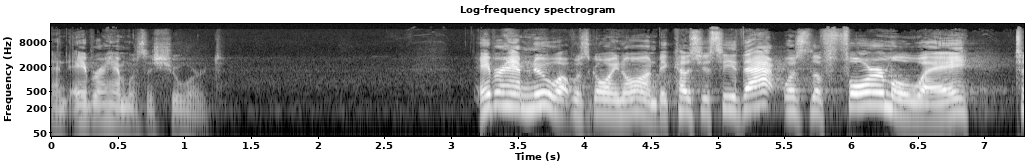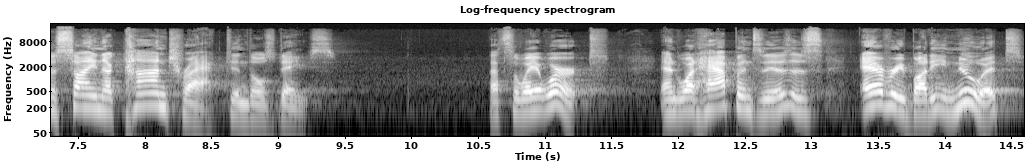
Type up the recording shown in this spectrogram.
And Abraham was assured. Abraham knew what was going on because you see, that was the formal way to sign a contract in those days. That's the way it worked. And what happens is, is everybody knew it,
